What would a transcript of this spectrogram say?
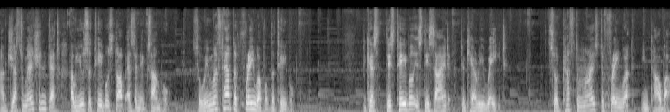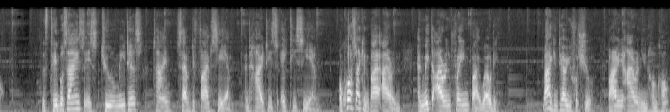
I've just mentioned that I will use a tabletop as an example. So we must have the framework of the table. Because this table is designed to carry weight. So customize the framework in Taobao. The table size is 2 meters times 75 cm and height is 80 cm. Of course I can buy iron and make the iron frame by welding. But I can tell you for sure, buying iron in Hong Kong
